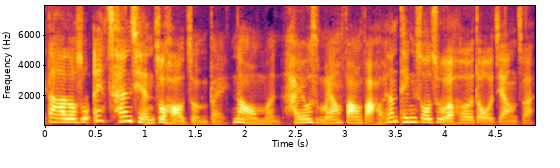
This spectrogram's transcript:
大家都说，哎、欸，餐前做好准备，那我们还有什么样方法？好像听说除了喝豆浆之外，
